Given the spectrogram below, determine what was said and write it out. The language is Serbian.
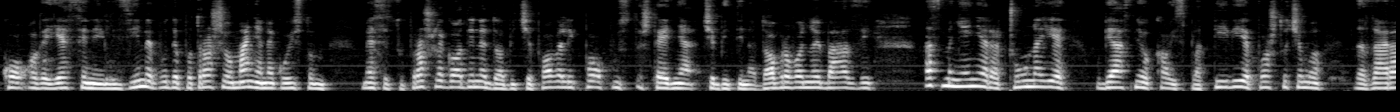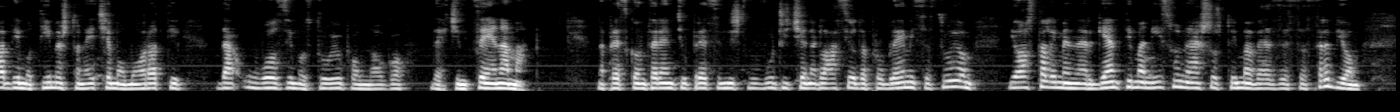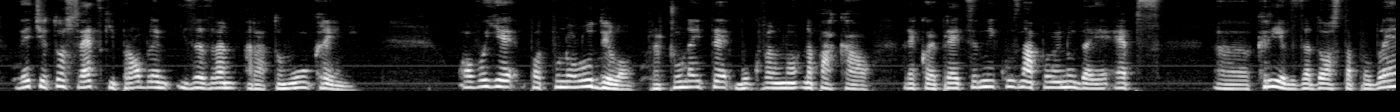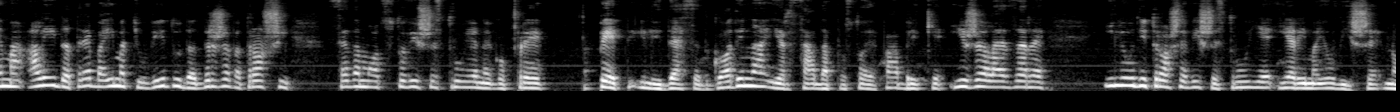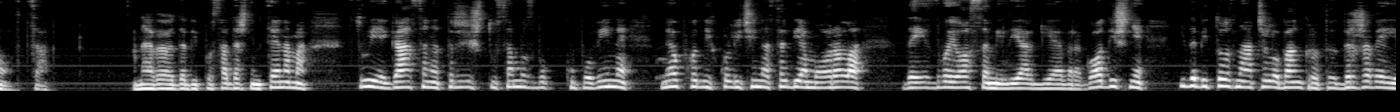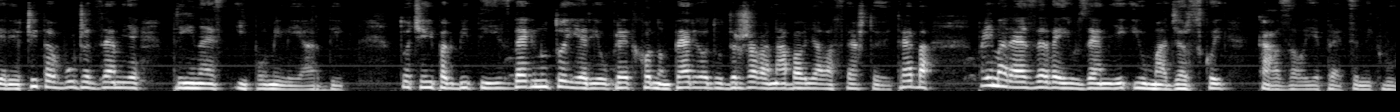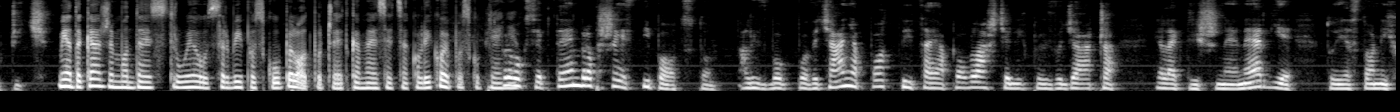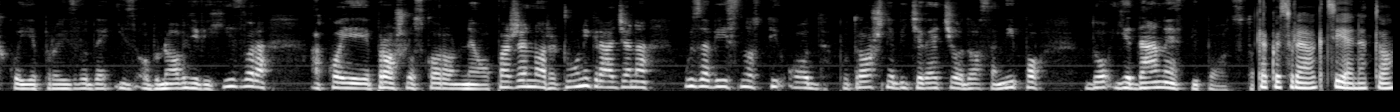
Ko ove jesene ili zime bude potrošio manje nego u istom mesecu prošle godine dobit će povelik popust, štednja će biti na dobrovoljnoj bazi, a smanjenje računa je objasnio kao isplativije pošto ćemo da zaradimo time što nećemo morati da uvozimo struju po mnogo većim cenama. Na preskonferenciji u predsjedništvu Vučić je naglasio da problemi sa strujom i ostalim energentima nisu nešto što ima veze sa Srbijom, već je to svetski problem izazvan ratom u Ukrajini. Ovo je potpuno ludilo, računajte bukvalno na pakao, rekao je predsjednik uz napomenu da je EPS e, kriv za dosta problema, ali i da treba imati u vidu da država troši 7% više struje nego pre 5 ili 10 godina, jer sada postoje fabrike i železare i ljudi troše više struje jer imaju više novca. Naveo da bi po sadašnjim cenama struje i gasa na tržištu samo zbog kupovine neophodnih količina Srbija morala da izdvoji 8 milijardi evra godišnje i da bi to značilo bankrot države jer je čitav budžet zemlje 13,5 milijardi. To će ipak biti izbegnuto jer je u prethodnom periodu država nabavljala sve što joj treba, pa ima rezerve i u zemlji i u Mađarskoj, kazao je predsednik Vučić. Mi da kažemo da je struja u Srbiji poskupila od početka meseca. Koliko je poskupljenje? 1. septembra 6,5%, ali zbog povećanja posticaja povlašćenih proizvođača električne energije, to jest onih koji je proizvode iz obnovljivih izvora, a koje je prošlo skoro neopaženo, računi građana u zavisnosti od potrošnje biće veći od 8,5 do 11,5%. Kakve su reakcije na to?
